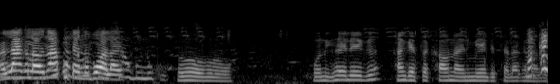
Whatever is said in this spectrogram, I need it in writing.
लागला ना फुटन बोलाय. हो हो. कोणी घ्यायलंय ग? हांग्याचं खाऊन आणि मेंग्याचं लागणार की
